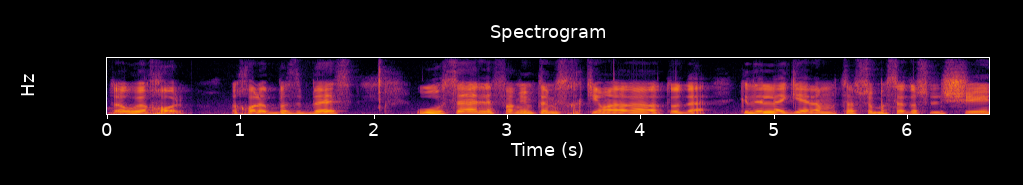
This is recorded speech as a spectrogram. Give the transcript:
אתה יודע, הוא יכול יכול לבזבז הוא עושה לפעמים את המשחקים אתה יודע כדי להגיע למצב שבסט השלישי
